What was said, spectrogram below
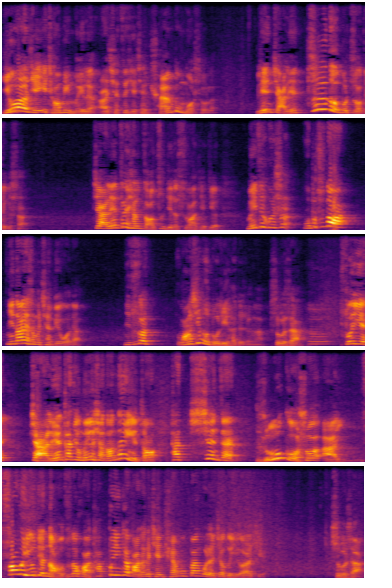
尤二姐一条命没了，而且这些钱全部没收了，连贾琏知都不知道这个事儿。贾琏再想找自己的私房钱，就没这回事，我不知道啊，你哪有什么钱给我的？你知道王熙凤多厉害的人啊，是不是？嗯。所以贾琏他就没有想到那一招，他现在如果说啊稍微有点脑子的话，他不应该把这个钱全部搬过来交给尤二姐，是不是啊？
